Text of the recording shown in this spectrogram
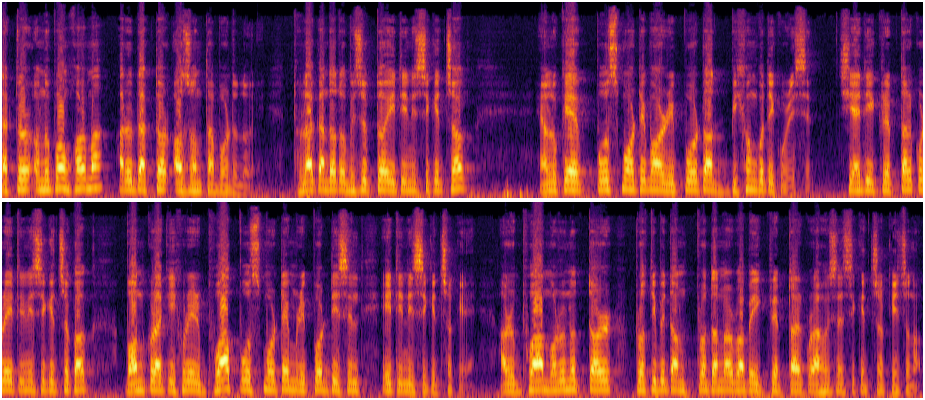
ডাক্তৰ অনুপম শৰ্মা আৰু ডাক্তৰ অজন্তা বৰদলৈ। ধূলাকাণ্ডত অভিযুক্ত এই তিনি চিকিৎসক এওঁলোকে পষ্টমৰ্টেমৰ ৰিপৰ্টত বিসংগতি কৰিছিল চি আই ডিয়ে গ্ৰেপ্তাৰ কৰি এই তিনি চিকিৎসকক বন্ধ কৰা কিশোৰীৰ ভুৱা পষ্টমৰ্টেম ৰিপৰ্ট দিছিল এই তিনি চিকিৎসকে। আৰু ভুৱা মৰণোত্তৰ প্ৰতিবেদন প্ৰদানৰ বাবে গ্ৰেপ্তাৰ কৰা হৈছে চিকিৎসককেইজনক।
